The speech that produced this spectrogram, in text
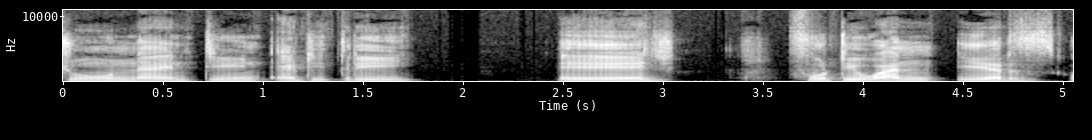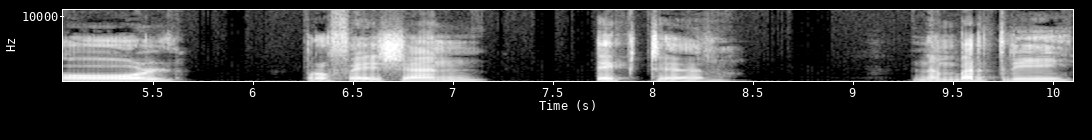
June 1983 Age 41 years old Profession Actor. Number 3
